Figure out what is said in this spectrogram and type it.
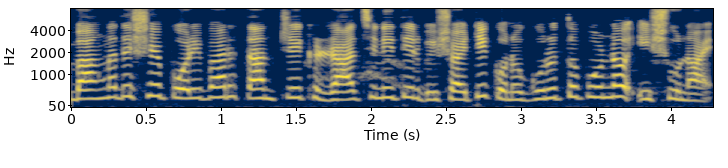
বাংলাদেশে পরিবারতান্ত্রিক রাজনীতির বিষয়টি কোনো গুরুত্বপূর্ণ ইস্যু নয়।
